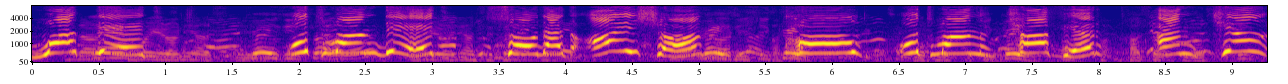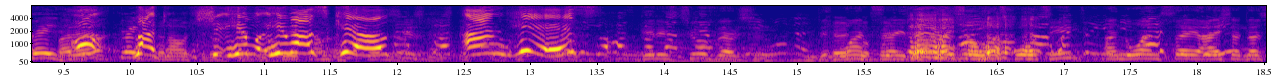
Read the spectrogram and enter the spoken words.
what did. Uthman did so that Aisha called Uthman kafir and killed, oh, like she, he, he was killed and his, There is two versions. One say that Aisha was 14, and one say Aisha that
